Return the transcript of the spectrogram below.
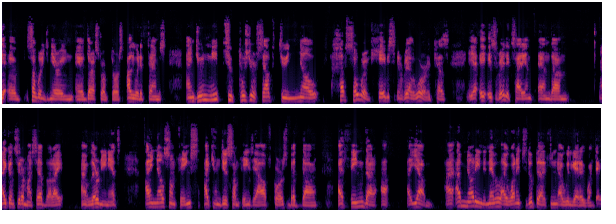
uh, uh software engineering, uh, data structures, algorithms, and you need to push yourself to know how software behaves in real world because yeah, it, it's really exciting. And um, I consider myself that I I'm learning it I know some things. I can do some things, yeah, of course. But uh, I think that, uh, I, yeah, I, am not in the level I wanted to do, but I think I will get it one day.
